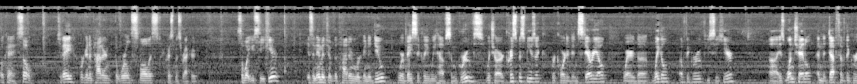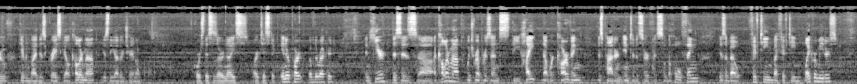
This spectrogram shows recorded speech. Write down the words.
Okay, so today we're going to pattern the world's smallest Christmas record. So what you see here is an image of the pattern we're going to do, where basically we have some grooves, which are Christmas music recorded in stereo, where the wiggle of the groove you see here uh, is one channel, and the depth of the groove, given by this grayscale color map, is the other channel. Of course, this is our nice artistic inner part of the record. And here, this is uh, a color map which represents the height that we're carving this pattern into the surface. So the whole thing is about 15 by 15 micrometers,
